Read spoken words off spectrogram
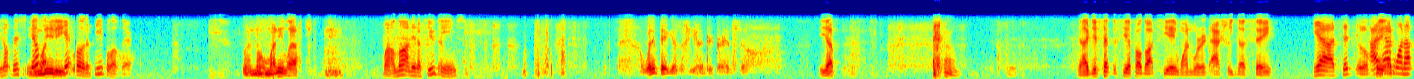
You know, there's still Indeedy. a shitload of people out there. There's no money left. Well, not in a few Yeah. teams. Winnipeg has a few hundred grand still. Yep. Yeah, I just sent the CFL.ca one where it actually does say. Yeah, it, It'll I had un- one up.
